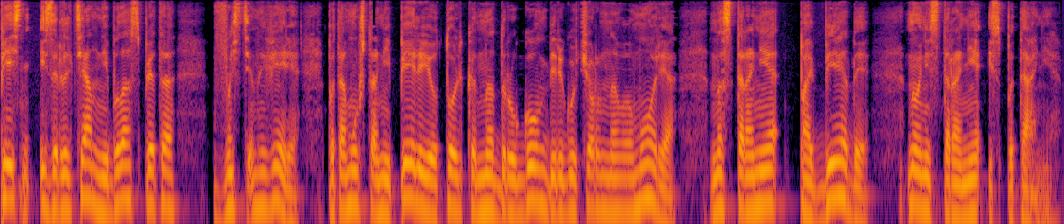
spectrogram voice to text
Песнь израильтян не была спета в истинной вере, потому что они пели ее только на другом берегу Черного моря, на стороне победы, но не стороне испытания.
